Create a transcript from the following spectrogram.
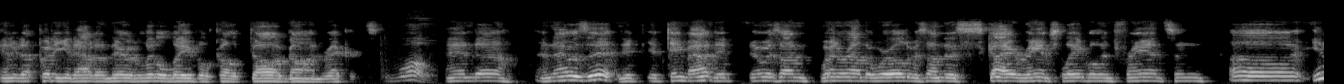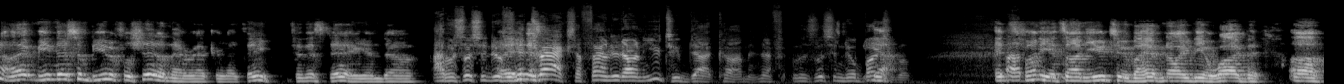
ended up putting it out on their little label called Doggone Records Whoa. and uh, and that was it. And it, it came out and it, it was on went around the world. It was on the Sky Ranch label in France, and uh, you know, I mean, there's some beautiful shit on that record. I think to this day, and uh, I was listening to a few tracks. I found it on YouTube.com and I was listening to a bunch Yeah. of them. it's Uh, funny. It's on YouTube. I have no idea why, but uh,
